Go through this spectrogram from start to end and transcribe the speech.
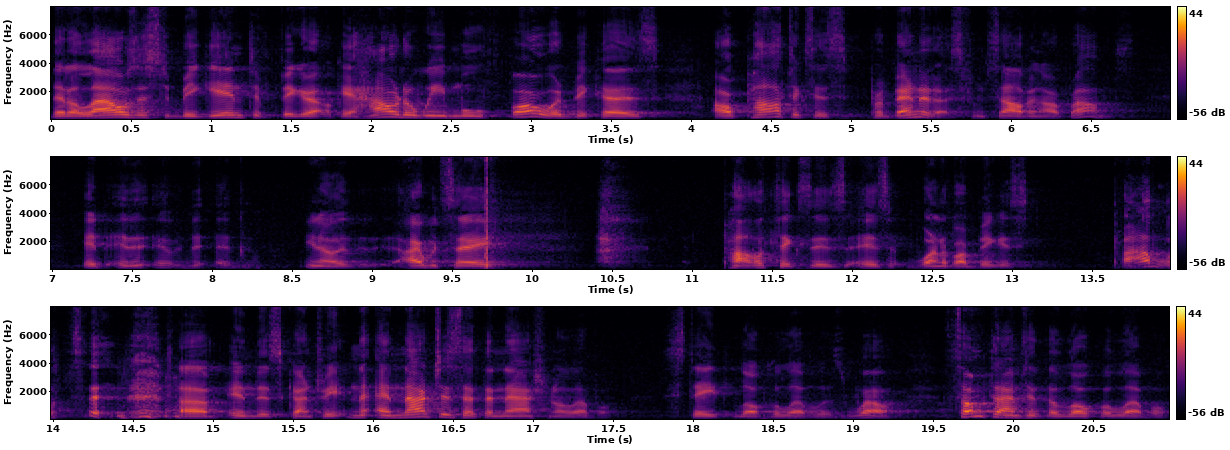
that allows us to begin to figure out okay, how do we move forward? Because our politics has prevented us from solving our problems. It, it, it, you know, I would say politics is, is one of our biggest problems um, in this country, and not just at the national level, state, local level as well. Sometimes at the local level,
